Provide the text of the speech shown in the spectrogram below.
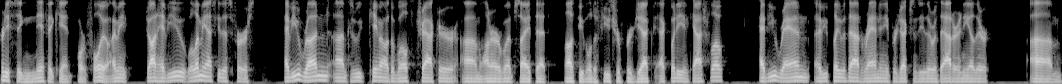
pretty significant portfolio. I mean, John, have you, well, let me ask you this first. Have you run, because um, we came out with a wealth tracker um, on our website that allows people to future project equity and cash flow. Have you ran, have you played with that, ran any projections either with that or any other um,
